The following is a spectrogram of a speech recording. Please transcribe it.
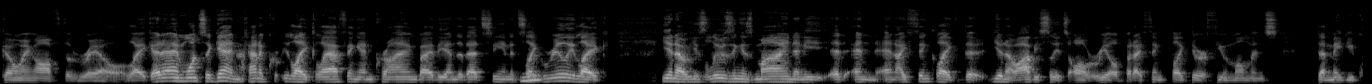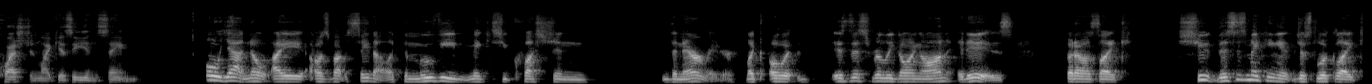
going off the rail. Like and, and once again kind of cr- like laughing and crying by the end of that scene. It's like really like you know he's losing his mind and he and- and i think like the you know obviously it's all real but i think like there are a few moments that made you question like is he insane Oh yeah, no, I I was about to say that. Like the movie makes you question the narrator. Like, oh, is this really going on? It is, but I was like, shoot, this is making it just look like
